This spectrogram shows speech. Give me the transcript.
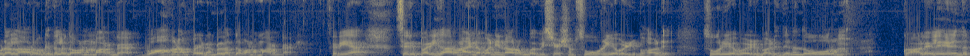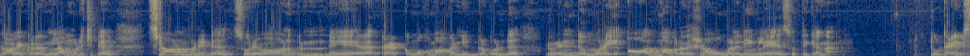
உடல் ஆரோக்கியத்தில் கவனமாக இருங்க. வாகன பயணங்களில் கவனமாக இருங்க. சரியா? சரி பரிகாரமாக என்ன பண்ணினா ரொம்ப விசேஷம். சூரிய வழிபாடு. சூரிய வழிபாடு தினந்தோறும் காலையில் எழுந்து காலை கடன்கள்லாம் முடிச்சுட்டு ஸ்நானம் பண்ணிவிட்டு சூரிய பகவானுக்கு நேர கிழக்கு முகமாக நின்று கொண்டு ரெண்டு முறை ஆத்ம பிரதட்சிணம். உங்களை நீங்களே சுற்றிக்கங்க டூ டைம்ஸ்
